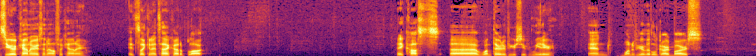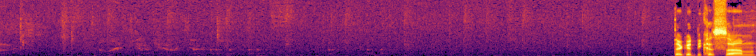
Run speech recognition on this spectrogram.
Zero counter is an alpha counter. It's like an attack out of block. It costs uh, one third of your super meter and one of your little guard bars. They're good because um,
